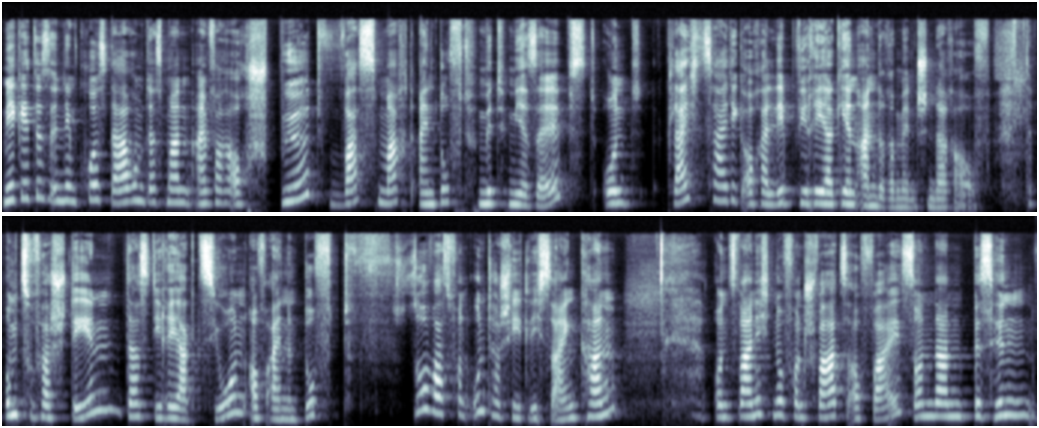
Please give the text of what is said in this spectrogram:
Mir geht es in dem Kurs darum, dass man einfach auch spürt, was macht ein Duft mit mir selbst und gleichzeitig auch erlebt, wie reagieren andere Menschen darauf. Um zu verstehen, dass die Reaktion auf einen Duft sowas von unterschiedlich sein kann. Und zwar nicht nur von schwarz auf weiß, sondern bis hin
